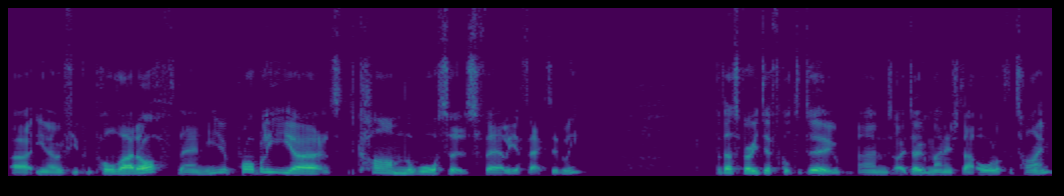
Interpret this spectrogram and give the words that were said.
Uh, you know, if you can pull that off, then you probably uh, calm the waters fairly effectively. But that's very difficult to do, and I don't manage that all of the time.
